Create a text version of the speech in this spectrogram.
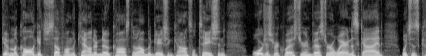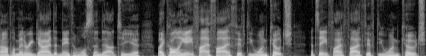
give him a call, get yourself on the calendar, no cost, no obligation consultation, or just request your investor awareness guide, which is a complimentary guide that Nathan will send out to you by calling 855-51 Coach. That's 855-51 Coach.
